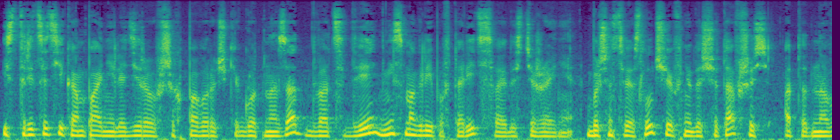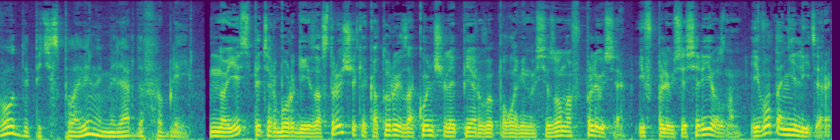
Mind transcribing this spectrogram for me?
Из 30 компаний, лидировавших по выручке год назад, 22 не смогли повторить свои достижения. В большинстве случаев не досчитавшись от 1 до 5,5 миллиардов рублей. Но есть в Петербурге и застройщики, которые закончили первую половину сезона в плюсе. И в плюсе серьезном. И вот они лидеры.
